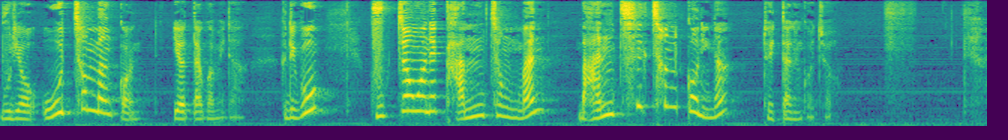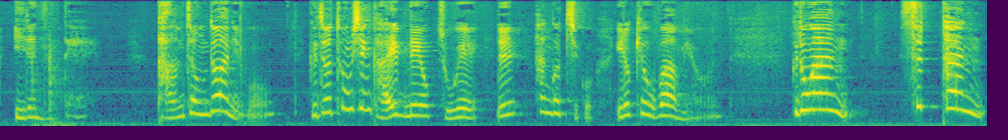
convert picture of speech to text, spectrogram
무려 5천만 건이었다고 합니다. 그리고 국정원의 감청만 17,000건이나 됐다는 거죠. 이랬는데 감청도 아니고 그저 통신 가입 내역 조회를 한 것 치고 이렇게 오버하면 그동안 숱한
